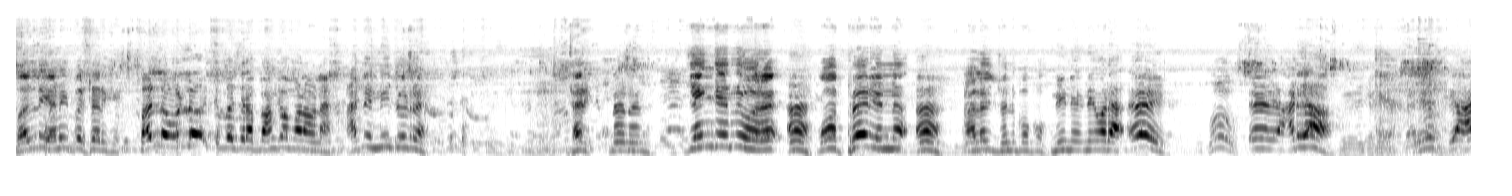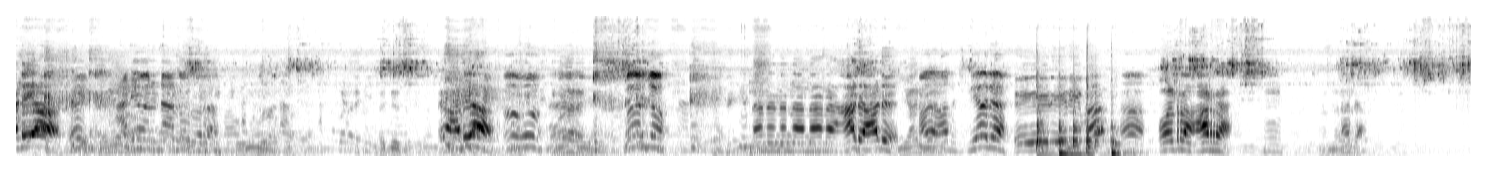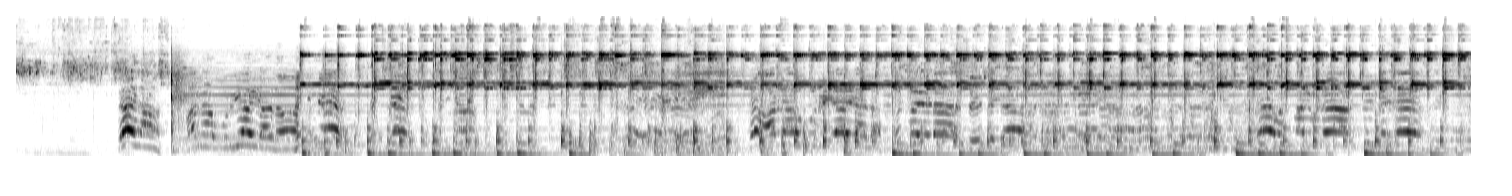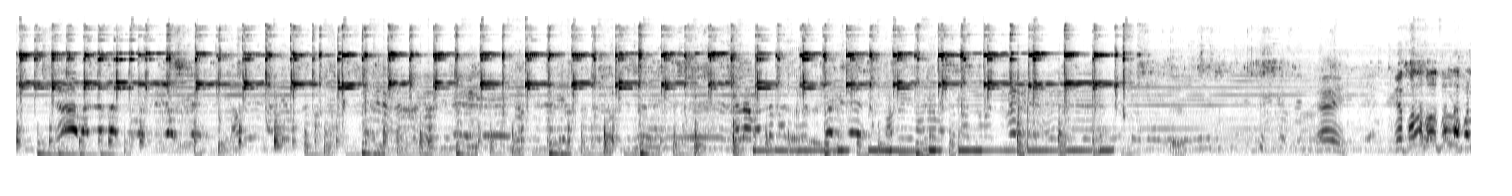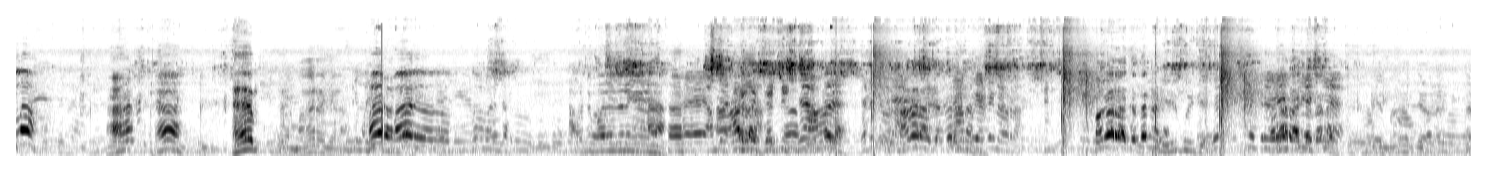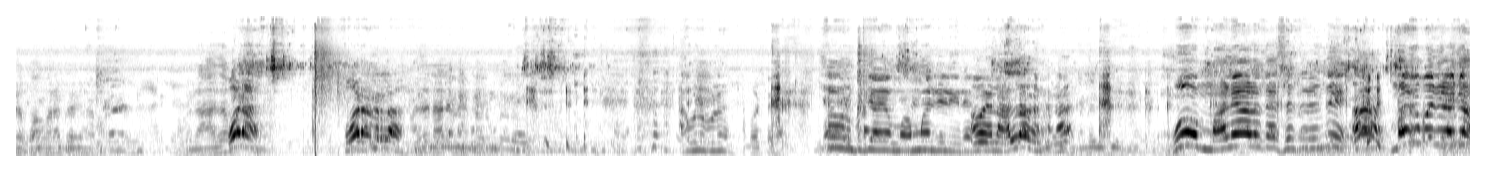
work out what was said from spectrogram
பல்லு எனக்கு பெருசா இருக்கு. பல்ல உள்ள வச்சு பேசுற பங்க போனவன அதான் நீ சொல்ற. சரி நான் நான். எங்க இருந்து வர? ஆ. உன் பேர் என்ன? அழகு சொல்லி பார்ப்போம். நீ நீ- வாடா. ஏய். ஏய் அடையா. அடையா. ஏய். அடையா. நான் நான் நான் நான் நான். ஆடு ஆடு. வா. ஓடுறா ஆடுறா. ஆடா ஏய் ஏய் ஏ பல்ல சொல்ல சொல்ல பல்ல மகாராஜா தானே? மகாராஜா தானே? போடா போடா நல்லா அவ்வளோ கூட ஏன் வேணா ஓ மலையாள தேசத்துல இருந்து மகபதி ராஜா.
